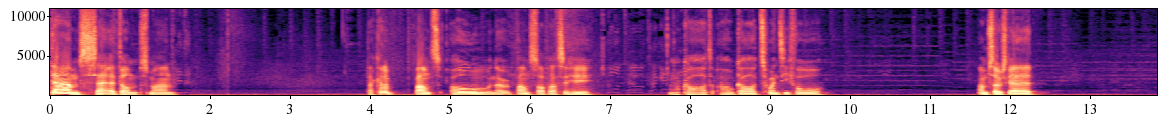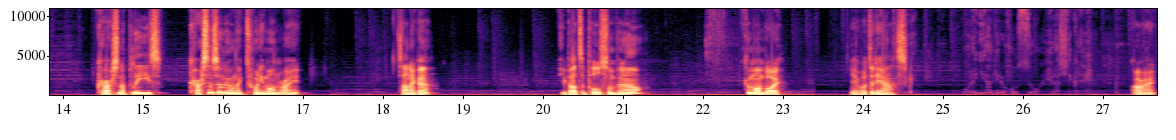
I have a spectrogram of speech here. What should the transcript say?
Damn set of dumps, man. That kind of Bounce. Oh, no, it bounced off Asahi. Oh, God. Oh, God. 24. I'm so scared. Carson, please. Carson's only on like 21, right? Tanaka? You about to pull something out? Come on, boy. Yeah, what did he ask? Alright.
